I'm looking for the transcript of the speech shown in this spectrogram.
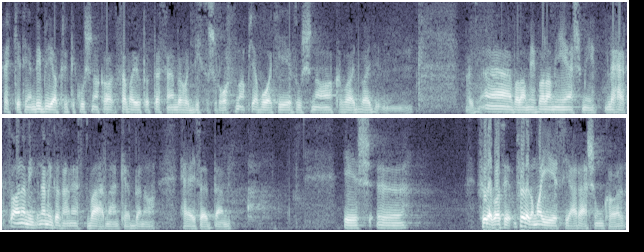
egy-két ilyen bibliakritikusnak a szava jutott eszembe, hogy biztos rossz napja volt Jézusnak, vagy, vagy hogy á, valami, valami ilyesmi lehet. Szóval nem, nem igazán ezt várnánk ebben a helyzetben. És főleg, azért, főleg a mai észjárásunkkal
